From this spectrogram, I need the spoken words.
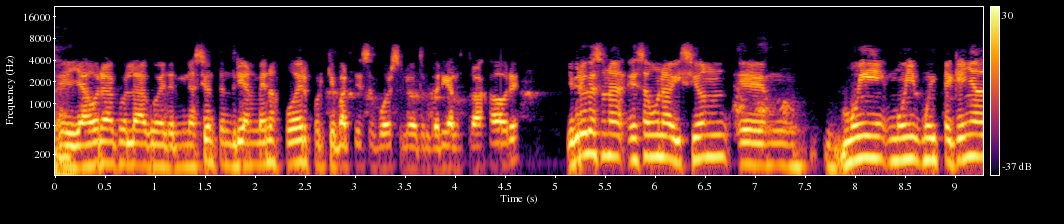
eh, y ahora con la codeterminación tendrían menos poder porque parte de ese poder se le otorgaría a los trabajadores. Yo creo que es una, esa es una visión eh, muy, muy, muy pequeña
